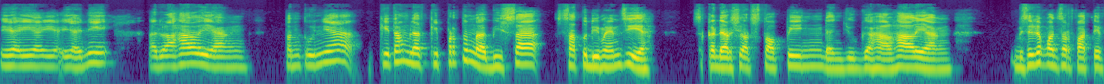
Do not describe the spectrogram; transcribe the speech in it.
Iya iya iya iya. Ini adalah hal yang tentunya kita melihat kiper tuh nggak bisa satu dimensi ya. Sekedar shot stopping dan juga hal-hal yang bisa juga konservatif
